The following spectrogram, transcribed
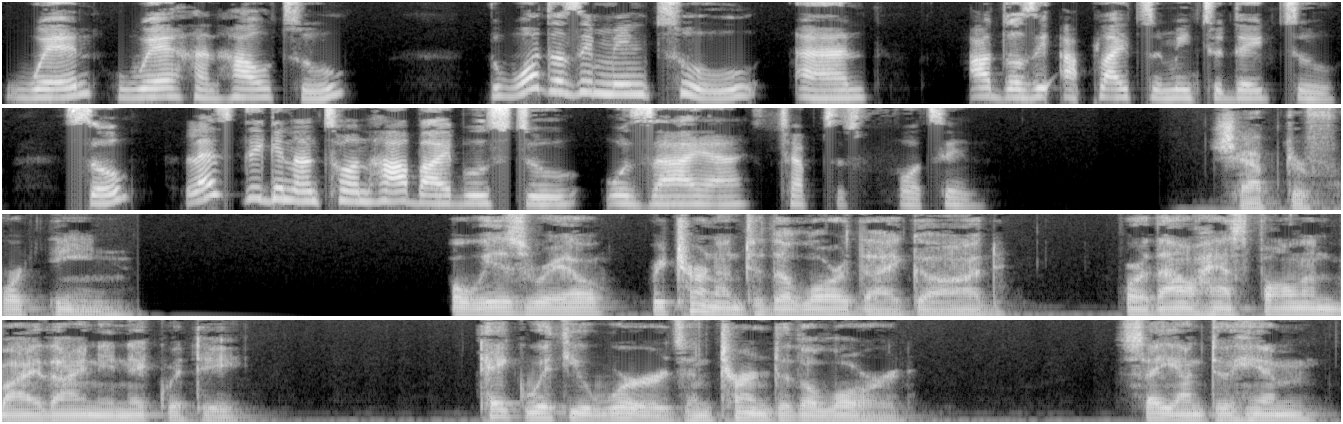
when, where, and how to, the what does it mean tool, and how does it apply to me today too. So, let's dig in and turn our Bibles to Hosea chapter 14. Chapter 14 O Israel, return unto the Lord thy God, for thou hast fallen by thine iniquity. Take with you words and turn to the Lord. Say unto him,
